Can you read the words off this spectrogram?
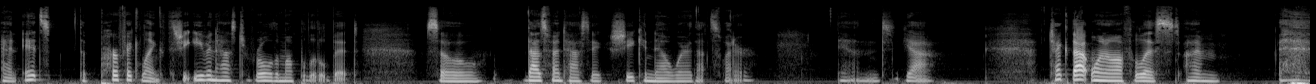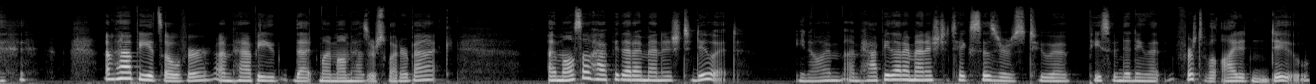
And it's the perfect length. She even has to roll them up a little bit. So that's fantastic. She can now wear that sweater. And yeah, check that one off the list. I'm I'm happy it's over. I'm happy that my mom has her sweater back. I'm also happy that I managed to do it. You know, I'm I'm happy that I managed to take scissors to a piece of knitting that first of all I didn't do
